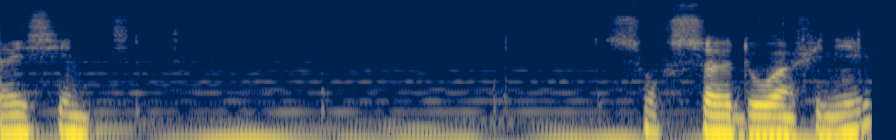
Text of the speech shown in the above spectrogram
Ici une petite source d'eau infinie.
